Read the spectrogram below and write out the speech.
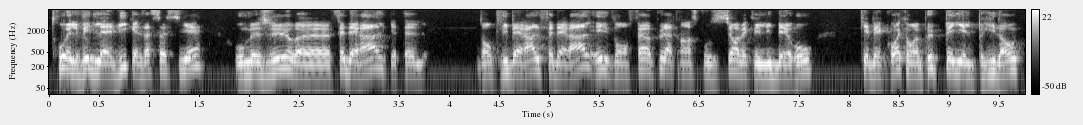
trop élevé de la vie qu'elles associaient aux mesures euh, fédérales qui étaient donc libérales fédérales et ils ont fait un peu la transposition avec les libéraux québécois qui ont un peu payé le prix. Donc,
